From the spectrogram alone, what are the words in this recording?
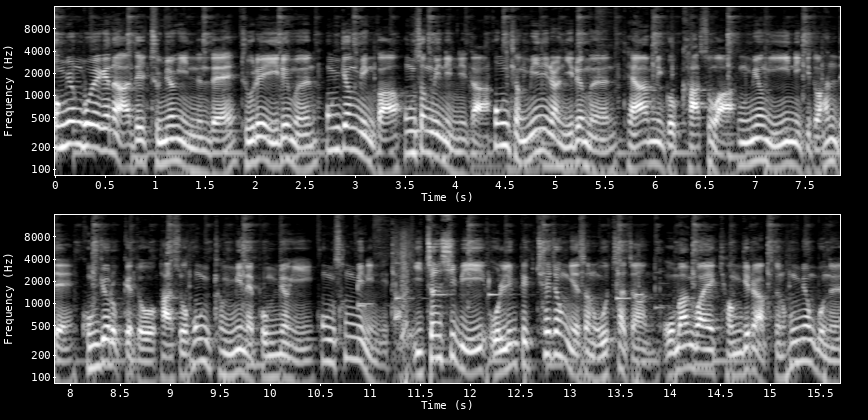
홍명보에게는 아들 두 명이 있는데 둘의 이름은 홍경민과 홍성민입니다. 홍경민이란 이름은 대한민국 가수와 동명이인이기도 한데 공교롭게도 가수 홍경민의 본명이 홍성민입니다. 2012 올림픽 최종 예선 5차전 오만과의 경기를 앞둔 홍명보는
